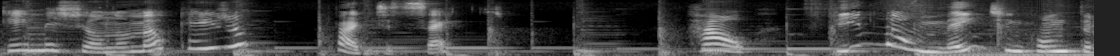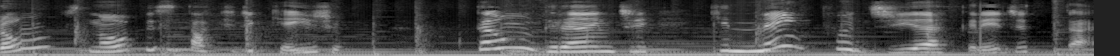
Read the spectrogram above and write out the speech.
Quem mexeu no meu queijo? Parte 7. Hal finalmente encontrou um novo estoque de queijo, tão grande que nem podia acreditar.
